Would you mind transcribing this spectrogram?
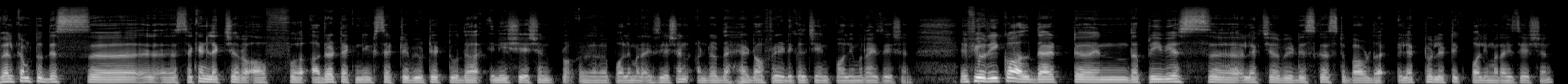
welcome to this uh, uh, second lecture of uh, other techniques attributed to the initiation uh, polymerization under the head of radical chain polymerization. If you recall that uh, in the previous uh, lecture we discussed about the electrolytic polymerization,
